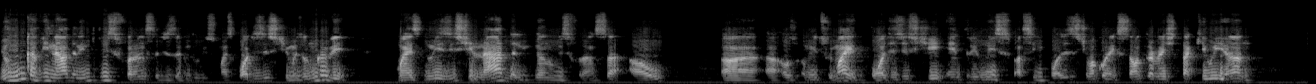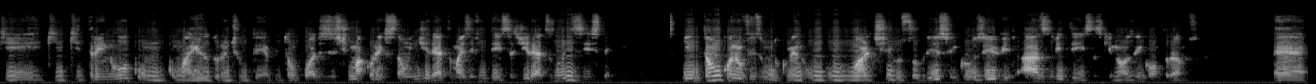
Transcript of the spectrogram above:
Eu nunca vi nada nem do Luiz França dizendo isso, mas pode existir, mas eu nunca vi. Mas não existe nada ligando Luiz França ao a, a, Mitsui Maeda. Pode existir entre Luiz, assim, pode existir uma conexão através de Takeo Yano, que, que, que, treinou com, com Maeda durante um tempo. Então pode existir uma conexão indireta, mas evidências diretas não existem. Então, quando eu fiz um, um, um artigo sobre isso, inclusive as evidências que nós encontramos é,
